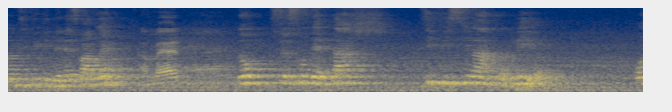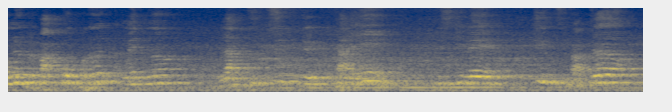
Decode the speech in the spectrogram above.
en difficulté. N'est-ce pas vrai? Amen. Donc ce sont des tâches difficiles à accomplir. On ne peut pas comprendre maintenant l'attitude de Caïn, puisqu'il est cultivateur,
